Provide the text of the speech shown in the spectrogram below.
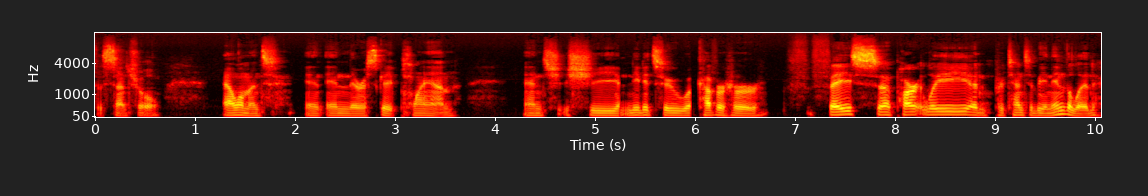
the central element in, in their escape plan. And she, she needed to cover her face uh, partly and pretend to be an invalid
